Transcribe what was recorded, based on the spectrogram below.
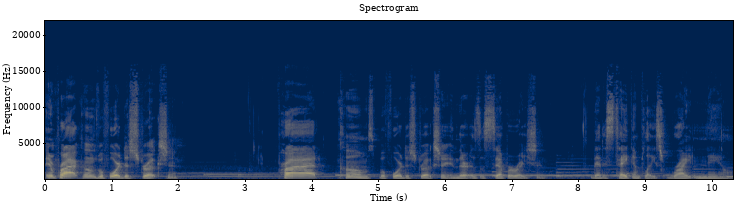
And pride comes before destruction. Pride comes before destruction, and there is a separation that is taking place right now.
